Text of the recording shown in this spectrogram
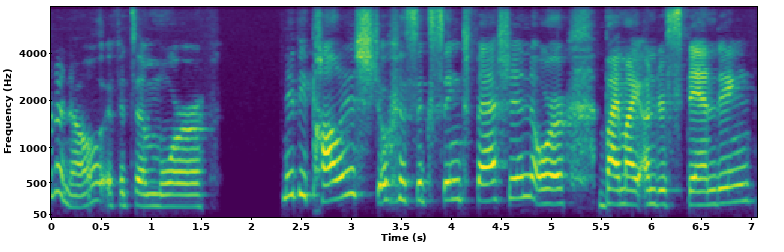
I don't know if it's a more maybe polished or succinct fashion, or by my understanding,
